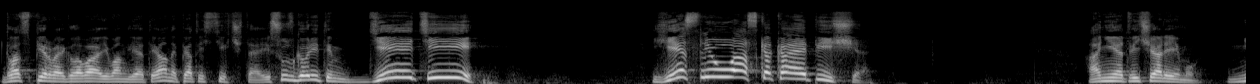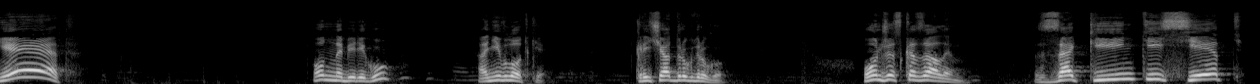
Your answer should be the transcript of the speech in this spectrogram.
21 глава Евангелия от Иоанна, 5 стих читаю. Иисус говорит им, дети, есть ли у вас какая пища? Они отвечали ему, нет. Он на берегу, они в лодке, кричат друг другу. Он же сказал им, закиньте сеть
